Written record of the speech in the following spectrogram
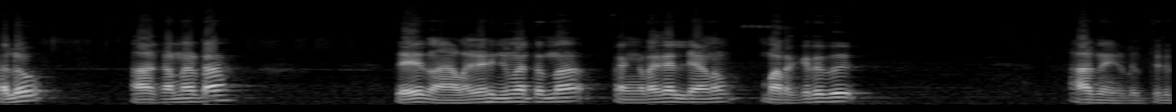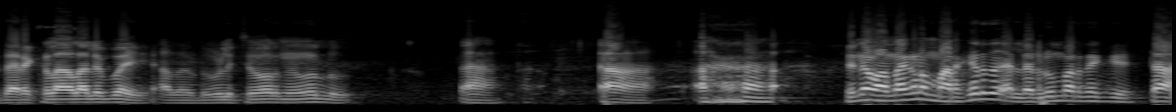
ഹലോ. ആ കണ്ണേട്ടാ. ദേ നാളെ കഴിഞ്ഞ് മറ്റന്നാ പെങ്ങളുടെ കല്യാണം. മറക്കരുത്. ആ നിങ്ങൾ ഇത്തിരി തിരക്കുള്ള ആളല്ലേ പോയി. അതോട് വിളിച്ചു പറഞ്ഞോളൂ ആ ആ. പിന്നെ വന്നേക്കണം. മറക്കരുത്. എല്ലാവരും പറഞ്ഞേക്ക്. ട്ടാ.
